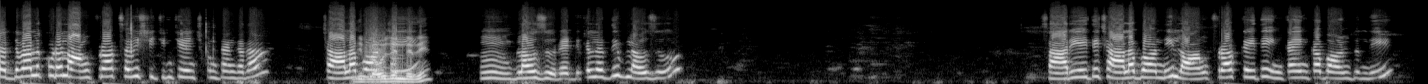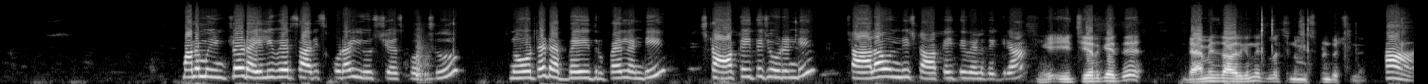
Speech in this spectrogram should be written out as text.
పెద్దవాళ్ళకి కూడా లాంగ్ ఫ్రాక్స్ అవి స్టిచ్చింగ్ చేయించుకుంటాం కదా. చాలా బాగుంది బ్లౌజ్ రెడ్ కలర్ ది బ్లౌజ్. సారీ అయితే చాలా బాగుంది. లాంగ్ ఫ్రాక్ అయితే ఇంకా ఇంకా బాగుంటుంది. మనం ఇంట్లో డైలీ వేర్ సారీస్ కూడా యూజ్ చేసుకోవచ్చు. నూట డెబ్బై ఐదు రూపాయలండి. స్టాక్ అయితే చూడండి. చాలా ఉంది స్టాక్ అయితే వీళ్ళ దగ్గర. ఈ- చీరకి అయితే డ్యామేజ్ రాలేదు కానీ ఇట్లా చిన్న మిస్ప్రింట్ వచ్చింది. ఆ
